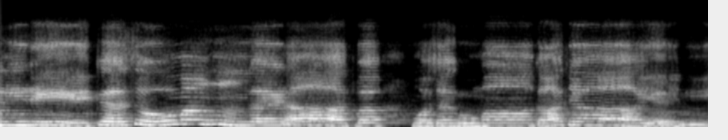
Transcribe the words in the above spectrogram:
గైకొని దీర్ఘ సుమంగళాత్వ మొసగుమా కాచాయని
